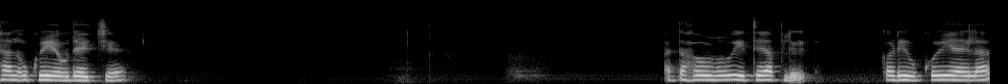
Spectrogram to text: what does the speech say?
छान उकळी येऊ द्यायची आहे. आता हळूहळू इथे आपली कढी उकळी यायला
